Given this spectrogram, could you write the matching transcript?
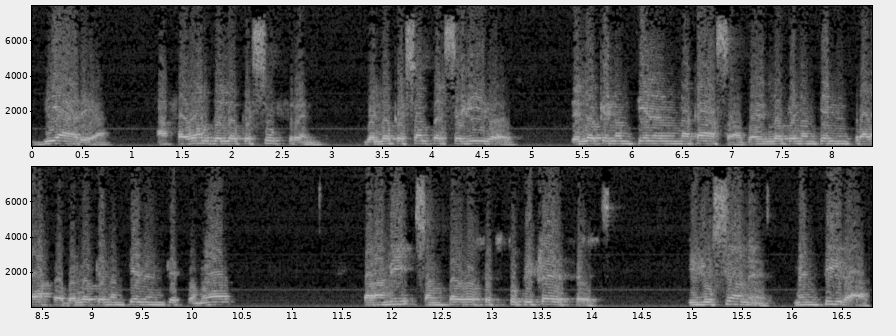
diaria a favor de lo que sufren, de lo que son perseguidos, de lo que no tienen una casa, de lo que no tienen trabajo, de lo que no tienen que comer, para mí son todos estupideces, ilusiones, mentiras.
